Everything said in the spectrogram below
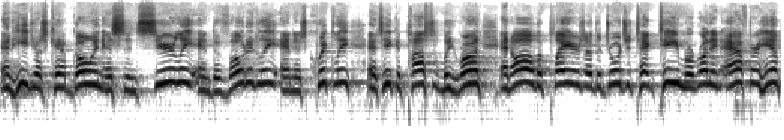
and he just kept going as sincerely and devotedly and as quickly as he could possibly run. And all the players of the Georgia Tech team were running after him.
